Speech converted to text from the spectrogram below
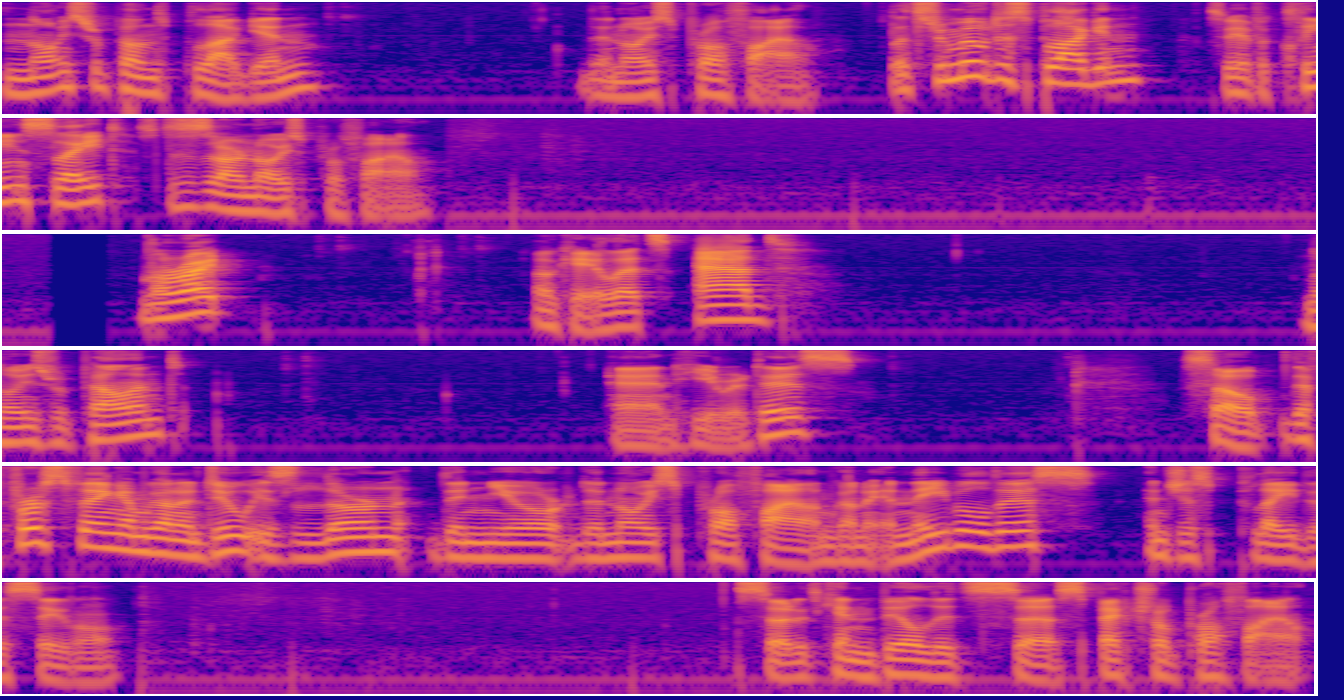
noise repellent plugin the noise profile. Let's remove this plugin so we have a clean slate. So this is our noise profile. All right. Okay, let's add noise repellent. And here it is. So the first thing I'm going to do is learn the, the noise profile. I'm going to enable this and just play the signal so it can build its uh, spectral profile.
